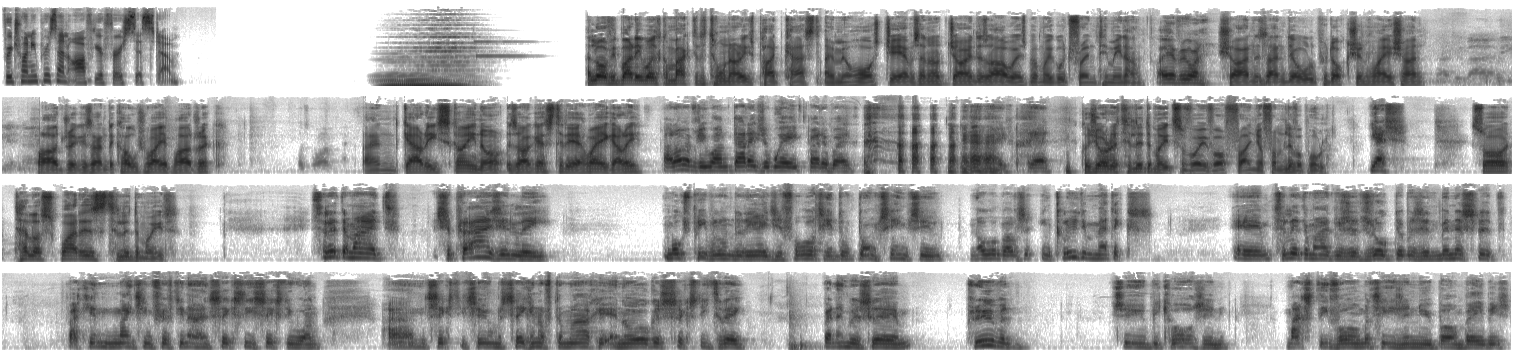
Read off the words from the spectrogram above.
for 20% off your first system. Hello, everybody. Welcome back to the Two Norries podcast. I'm your host, James, and I'm joined as always by my good friend Timmy Long. Hi everyone. Sean is on the old production. How are you, Sean? Podrick is on the couch. How are you, Podrick? And Gary Skyner is our guest today. How are you, Gary? Hello, everyone. That is a wave, by the way. yeah. Because you're a thalidomide survivor fr- and you're from Liverpool. Yes. So tell us, what is thalidomide? Thalidomide, surprisingly, most people under the age of 40 don't, don't seem to know about it, including medics. Um, thalidomide was a drug that was administered back in 1959, 60, 61, and 62, and was taken off the market in August 63 when it was um, proven to be causing mass deformities in newborn babies.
